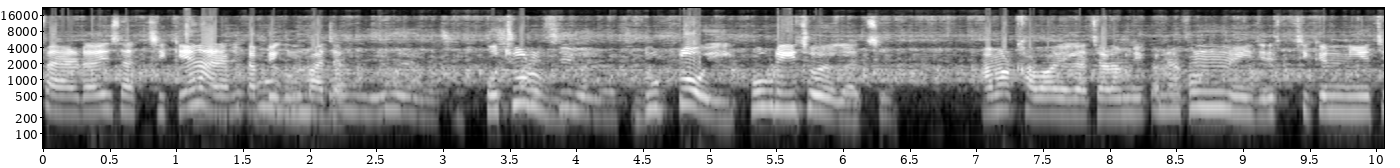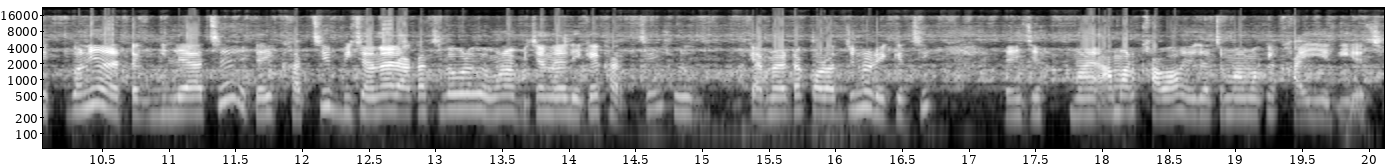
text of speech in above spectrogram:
ফ্রায়েড রাইস আর চিকেন আর একটা বেগুন ভাজা। প্রচুর দুটোই খুব রিচ হয়ে গেছে। আমার খাওয়া হয়ে গেছে আর আমি এখানে এখন এই যে চিকেন নিয়েছি একটুখানি আর একটা গিলে আছে এটাই খাচ্ছি। বিছানায় রাখা ছিল বলে ভেবো না বিছানায় রেখে খাচ্ছি শুধু ক্যামেরাটা করার জন্য রেখেছি। এই যে মা আমার খাওয়া হয়ে গেছে মা আমাকে খাইয়ে দিয়েছে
